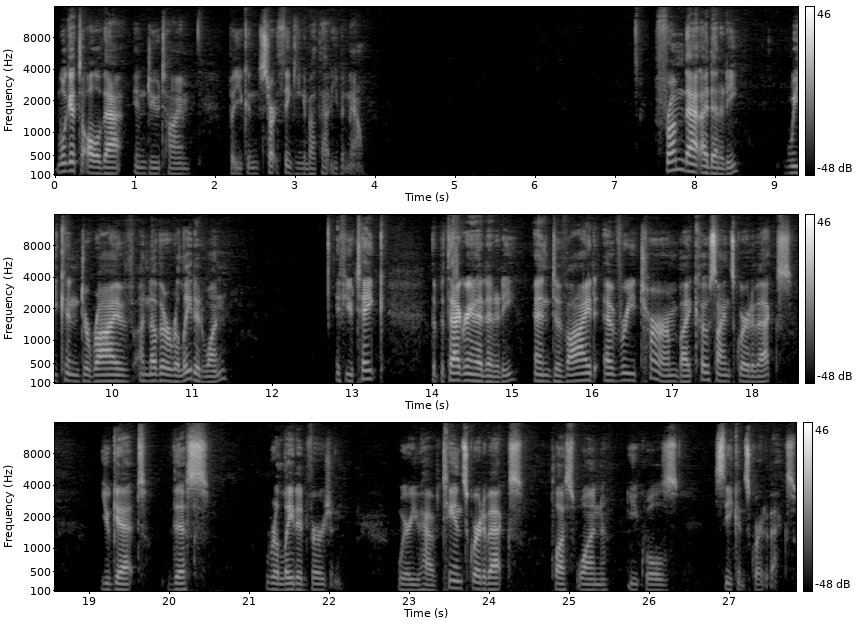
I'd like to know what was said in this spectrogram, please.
We'll get to all of that in due time, but you can start thinking about that even now. From that identity, we can derive another related one. If you take the Pythagorean identity and divide every term by cosine squared of x, you get this related version where you have tan squared of x plus 1 equals secant squared of x.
